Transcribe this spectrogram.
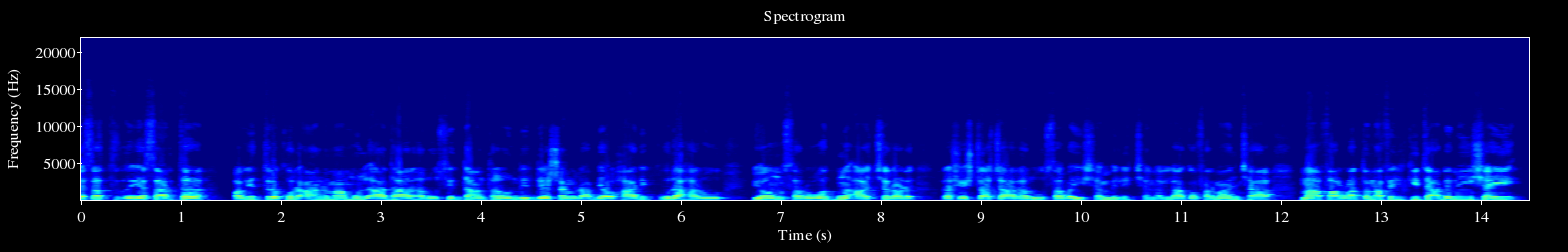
यसर्थ पवित्र कुरानमा मूल आधारहरू सिद्धान्तहरू निर्देशन र, व्यावहारिक कुराहरू एवं सर्वोत्म आचरण र शिष्टाचारहरू सबै सम्मिलित छन्। अल्लाहको फरमान छ, मा फरत नफिल किताब मिसै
